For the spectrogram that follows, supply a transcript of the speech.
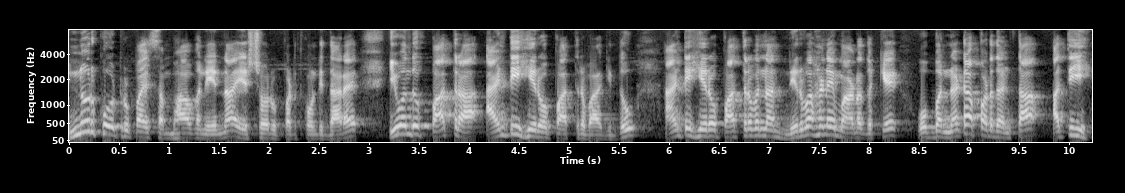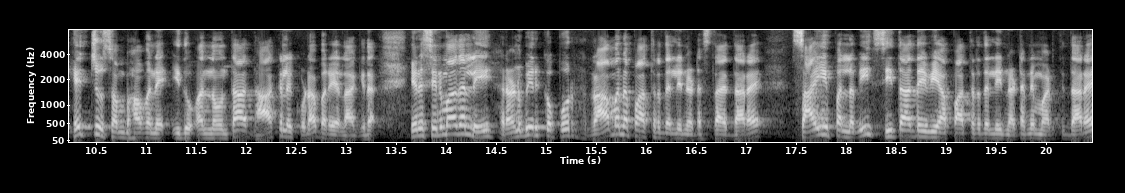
ಇನ್ನೂರು ಕೋಟಿ ರೂಪಾಯಿ ಸಂಭಾವನೆಯನ್ನ ಯಶ್ ಅವರು ಪಡೆದುಕೊಂಡಿದ್ದಾರೆ. ಈ ಒಂದು ಪಾತ್ರ ಆಂಟಿ ಹೀರೋ ಪಾತ್ರವಾಗಿದ್ದು ಆಂಟಿ ಹೀರೋ ಪಾತ್ರವನ್ನ ನಿರ್ವಹಣೆ ಮಾಡೋದಕ್ಕೆ ಒಬ್ಬ ನಟ ಪಡೆದಂತ ಅತಿ ಹೆಚ್ಚು ಸಂಭಾವನೆ ಇದು ಅನ್ನುವಂತ ದಾಖಲೆ ಕೂಡ ಬರೆಯಲಾಗಿದೆ. ಇನ್ನು ಸಿನಿಮಾದಲ್ಲಿ ರಣಬೀರ್ ಕಪೂರ್ ರಾಮನ ಪಾತ್ರದಲ್ಲಿ ನಟಿಸ್ತಾ ಇದ್ದಾರೆ. ಸಾಯಿ ಪಲ್ಲವಿ ಸೀತಾದೇವಿಯ ಪಾತ್ರದಲ್ಲಿ ನಟನೆ ಮಾಡ್ತಿದ್ದಾರೆ.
